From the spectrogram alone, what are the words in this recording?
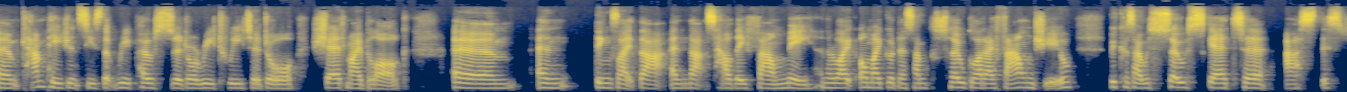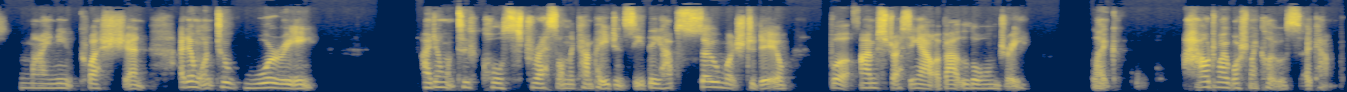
um, camp agencies that reposted or retweeted or shared my blog um, and things like that. And that's how they found me. And they're like, oh my goodness, I'm so glad I found you because I was so scared to ask this minute question. I don't want to worry. I don't want to cause stress on the camp agency. They have so much to do, but I'm stressing out about laundry. Like, how do I wash my clothes at camp?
